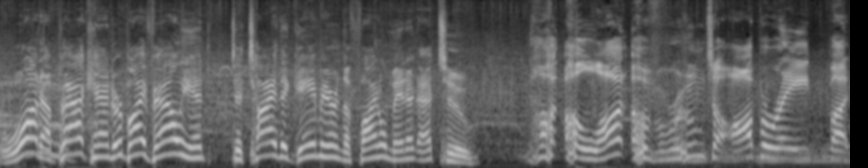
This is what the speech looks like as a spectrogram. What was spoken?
What a backhander by Valiant to tie the game here in the final minute at two. Not a lot of room to operate, but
